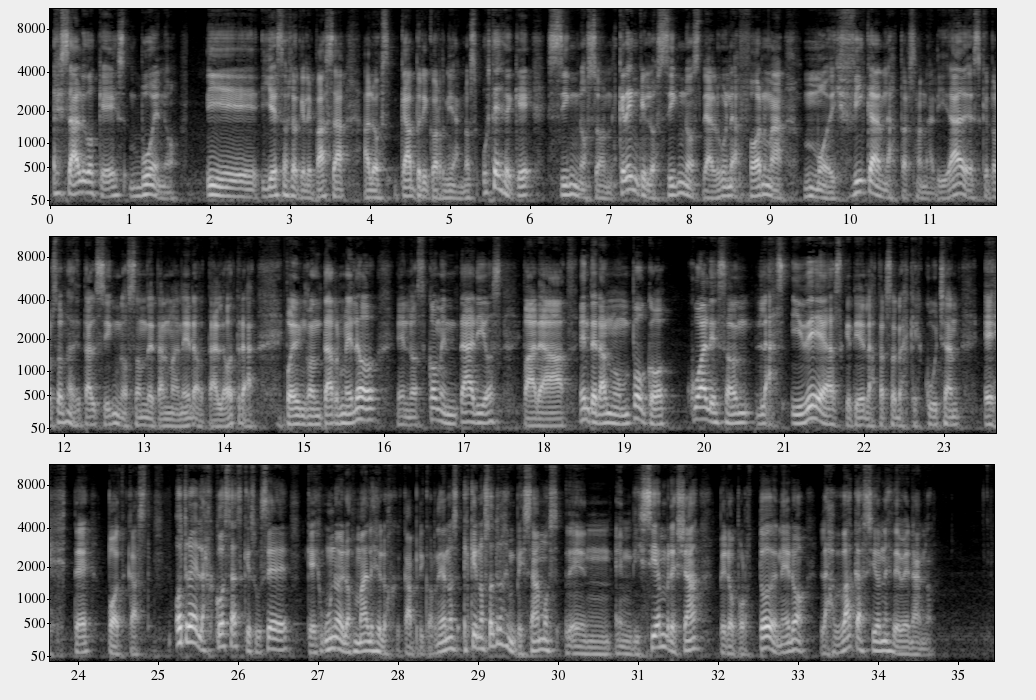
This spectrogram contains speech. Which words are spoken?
es algo que es bueno. Y, eso es lo que le pasa a los capricornianos. ¿Ustedes de qué signos son? ¿Creen que los signos de alguna forma modifican las personalidades? ¿Que personas de tal signo son de tal manera o tal otra? Pueden contármelo en los comentarios para enterarme un poco cuáles son las ideas que tienen las personas que escuchan este podcast. Otra de las cosas que sucede, que es uno de los males de los capricornianos, es que nosotros empezamos en, diciembre ya, pero por todo enero, las vacaciones de verano.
